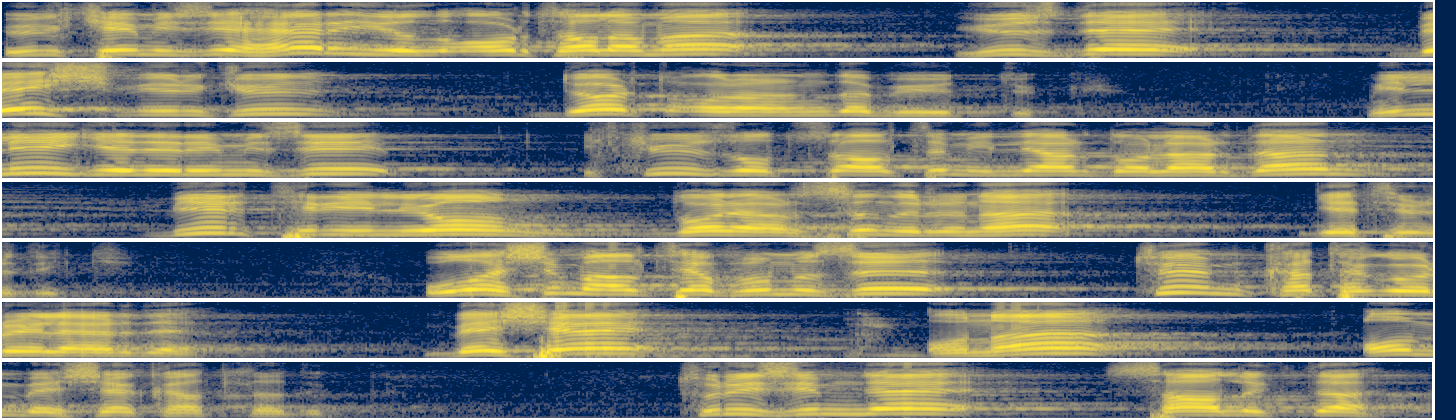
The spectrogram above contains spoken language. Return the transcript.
ülkemizi her yıl ortalama yüzde 5,4 oranında büyüttük. Milli gelirimizi 236 milyar dolardan 1 trilyon dolar sınırına getirdik. Ulaşım altyapımızı tüm kategorilerde 5'e, 10'a, 15'e katladık. Turizmde, sağlıkta,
